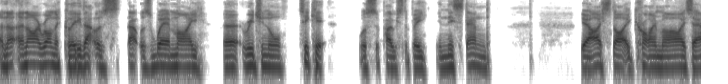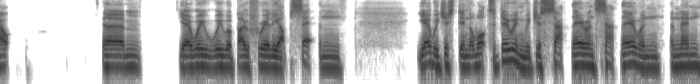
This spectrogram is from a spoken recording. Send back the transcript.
and and ironically, that was that was where my uh, original ticket was supposed to be in this stand. Yeah, I started crying my eyes out. Um, yeah, we we were both really upset, and yeah, we just didn't know what to do, and we just sat there and sat there, and and then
